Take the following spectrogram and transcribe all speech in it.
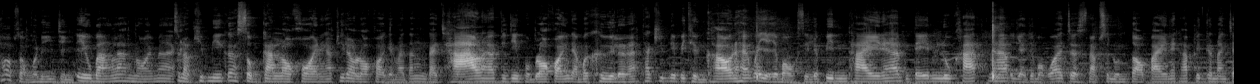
ชอบสองคนนี้จริงๆเอวบางล่างนอยมากสำหรับคลิปนี้ก็สมการรอคอยนะครับที่เรารอคอยกันมาตั้งแต่เช้านะครับจริงๆผมรอคอยตั้งแต่เมื่อคืนแล้วนะถ้าคลิปนี้ไปถึงเขานะครับก็อยากจะบอกศิลปินไทยนะครับเต้นลูคัสนะครับอยากจะบอกว่าจะสนับสนุนต่อไปนะครับเป็นกำลังใจ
